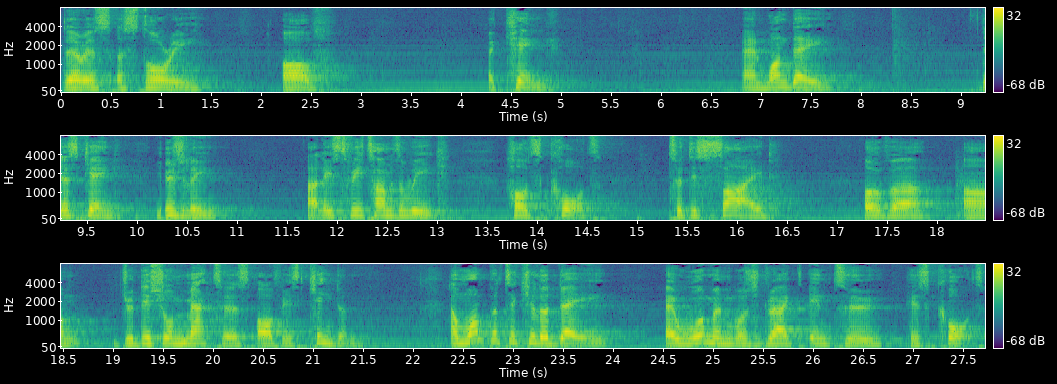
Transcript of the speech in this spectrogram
There is a story of a king, and one day, this king, usually at least three times a week, holds court to decide over um, judicial matters of his kingdom. And one particular day, a woman was dragged into his court,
